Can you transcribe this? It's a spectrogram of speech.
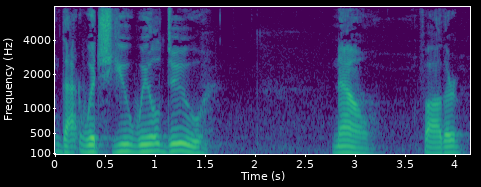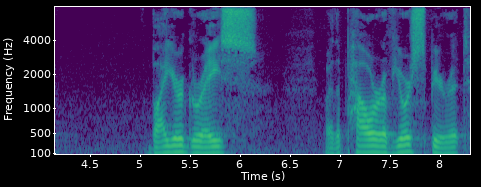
that which you will do. Now, Father, by your grace, by the power of your Spirit,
